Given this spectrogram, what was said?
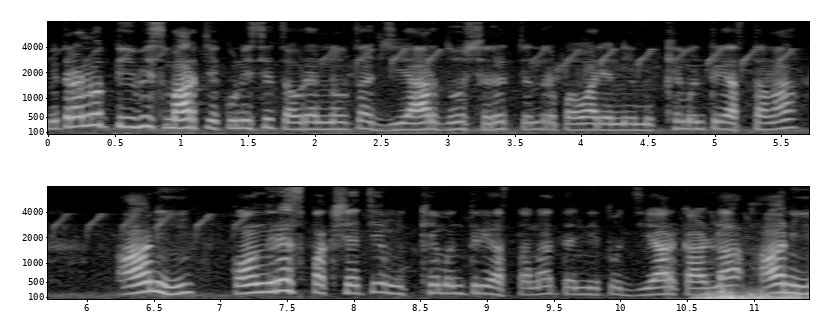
मित्रांनो तेवीस मार्च एकोणीसशे चौऱ्याण्णवचा जी आर जो शरदचंद्र पवार यांनी मुख्यमंत्री असताना आणि काँग्रेस पक्षाचे मुख्यमंत्री असताना त्यांनी तो जी आर काढला आणि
